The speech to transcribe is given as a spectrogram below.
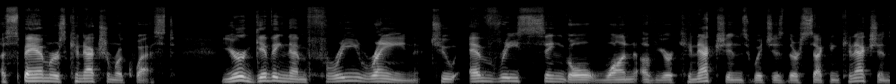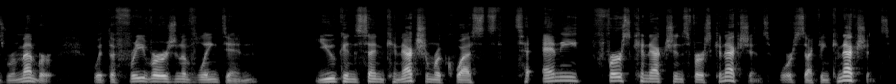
a spammer's connection request, you're giving them free rein to every single one of your connections, which is their second connections. Remember, with the free version of LinkedIn, you can send connection requests to any first connections, first connections, or second connections.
